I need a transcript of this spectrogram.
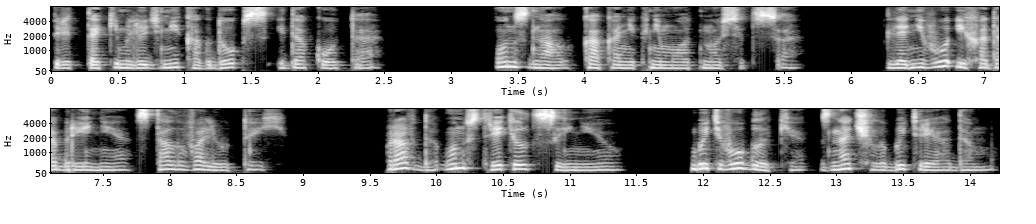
перед такими людьми, как Добс и Дакота. Он знал, как они к нему относятся. Для него их одобрение стало валютой. Правда, он встретил цинию. Быть в облаке значило быть рядом.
